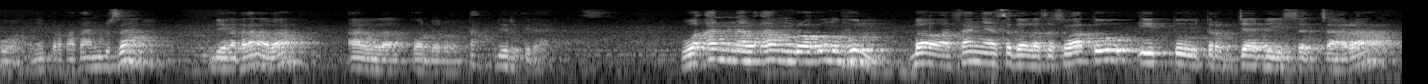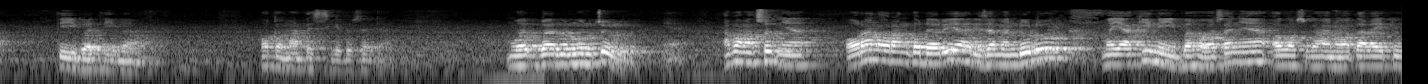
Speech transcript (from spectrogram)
Wah, ini perkataan besar. Dia katakan apa? Allah qadara takdir tidak ada. Wa annal amra unhun bahwasanya segala sesuatu itu terjadi secara tiba-tiba. Otomatis gitu saja. Baru muncul ya. Apa maksudnya? Orang-orang Qadariyah di zaman dulu meyakini bahwasanya Allah Subhanahu wa taala itu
